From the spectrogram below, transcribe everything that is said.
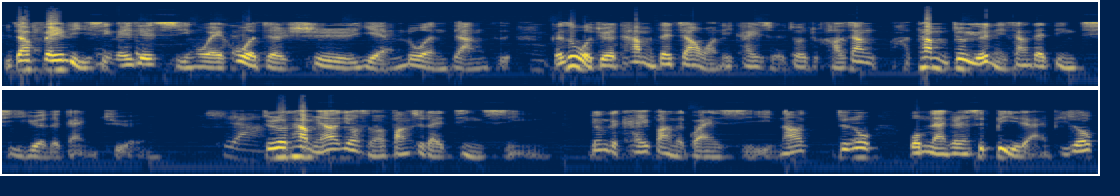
比较非理性的一些行为或者是言论这样子。可是我觉得他们在交往一开始的时候，就好像他们就有点像在订契约的感觉。是啊，就是说他们要用什么方式来进行，用个开放的关系，然后就是说我们两个人是必然，比如说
